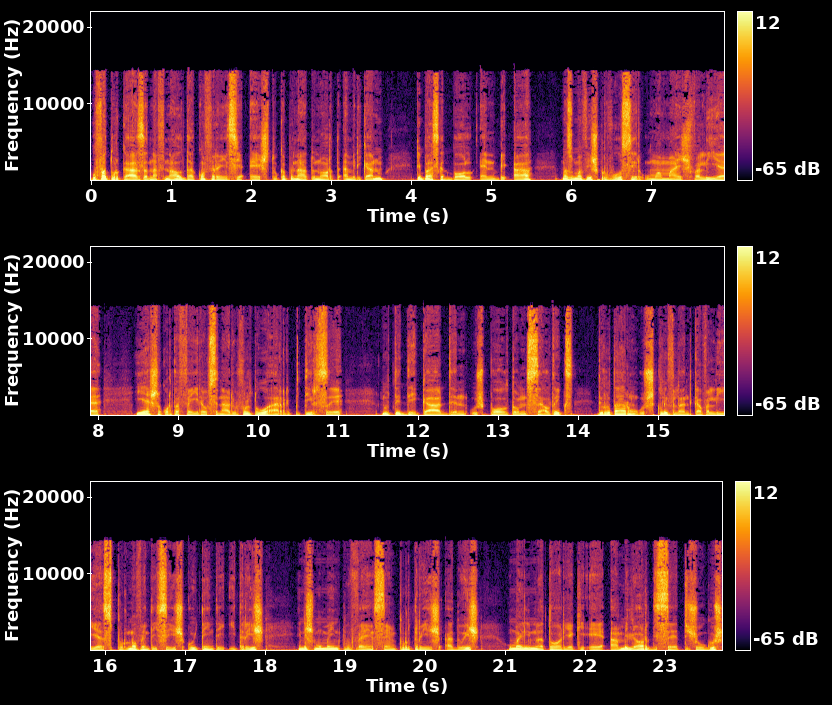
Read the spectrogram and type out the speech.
O fator casa na final da Conferência Este do Campeonato Norte-Americano de Basquetebol NBA, mas uma vez provou ser uma mais-valia, e esta quarta-feira o cenário voltou a repetir-se. No TD Garden, os Bolton Celtics derrotaram os Cleveland Cavaliers por 96-83 e neste momento vencem por 3 a 2, uma eliminatória que é a melhor de sete jogos,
